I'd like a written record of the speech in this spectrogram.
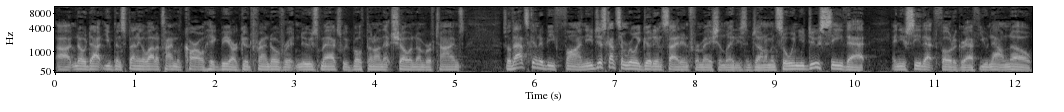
Uh, no doubt, you've been spending a lot of time with Carl Higbie, our good friend over at Newsmax. We've both been on that show a number of times, so that's going to be fun. You just got some really good inside information, ladies and gentlemen. So when you do see that and you see that photograph, you now know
